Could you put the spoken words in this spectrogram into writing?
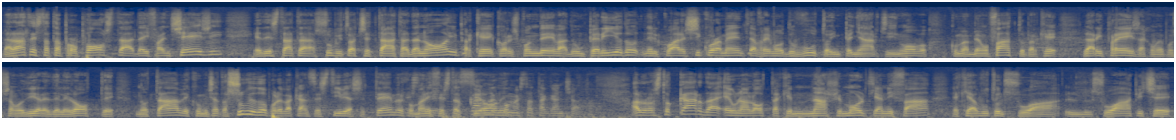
La data è stata proposta dai francesi ed è stata subito accettata da noi perché corrispondeva ad un periodo nel quale sicuramente avremmo dovuto impegnarci di nuovo come abbiamo fatto perché la ripresa, come possiamo dire, delle lotte notave è cominciata subito dopo le vacanze estive a settembre con manifestazioni. Stoccarda come è stata agganciata? Allora, Stoccarda è una lotta che nasce molti anni fa e che ha avuto il suo, il suo apice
